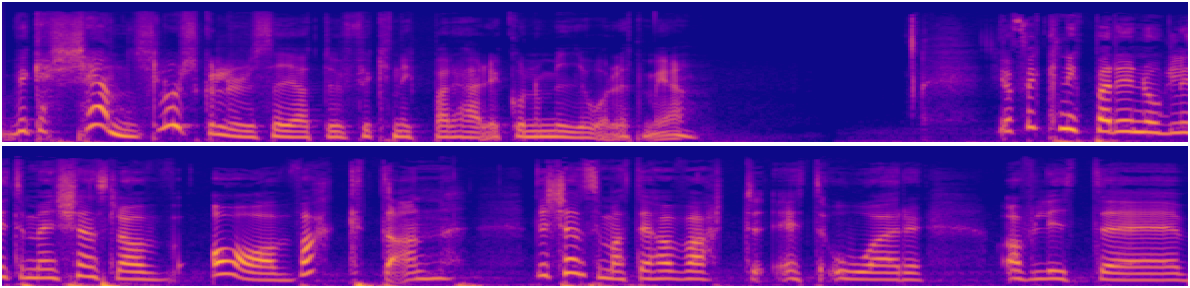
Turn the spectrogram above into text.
vilka känslor skulle du säga att du förknippar det här ekonomiåret med? Jag förknippar det nog lite med en känsla av avvaktan. Det känns som att det har varit ett år av lite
